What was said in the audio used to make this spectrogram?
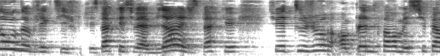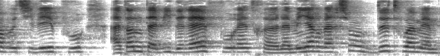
ton objectif. J'espère que tu vas bien et j'espère que tu es toujours en pleine forme et super motivé pour atteindre ta vie de rêve, pour être la meilleure version de toi-même.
